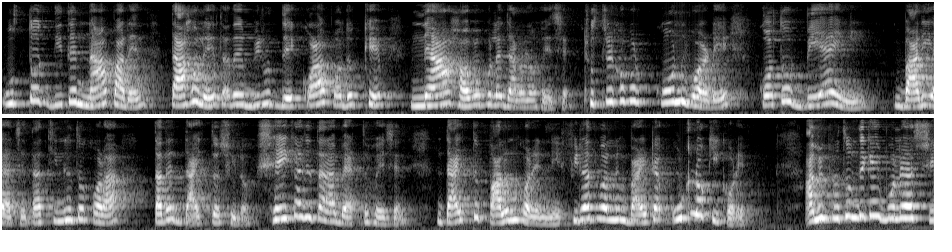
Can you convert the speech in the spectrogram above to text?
উত্তর দিতে না পারেন, তাহলে তাদের বিরুদ্ধে কড়া পদক্ষেপ নেওয়া হবে বলে জানানো হয়েছে। সূত্রের খবর, কোন ওয়ার্ডে কত বেআইনি বাড়ি আছে তা চিহ্নিত করা তাদের দায়িত্ব ছিল। সেই কাজে তারা ব্যর্থ হয়েছেন। দায়িত্ব পালন করেননি। ফিরাদ বললেন বাড়িটা উঠল কি করে? আমি প্রথম থেকেই বলে আসছি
